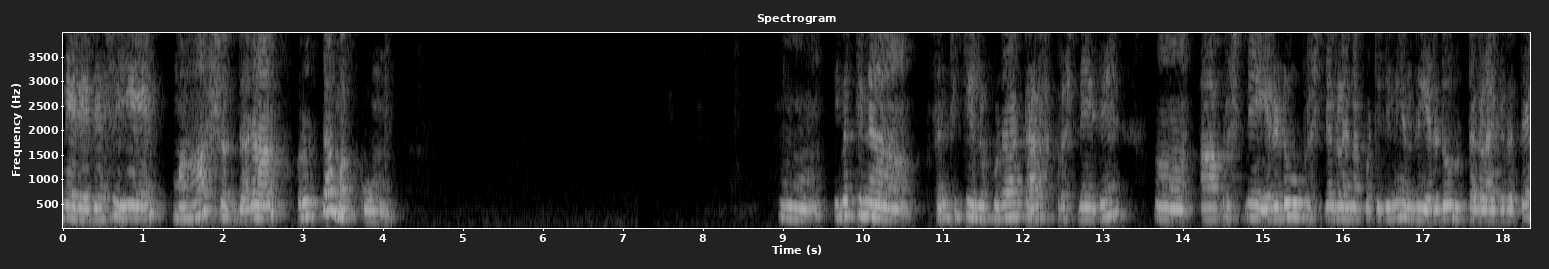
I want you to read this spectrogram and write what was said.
ನೆರೆದೆಸೆಯೇ ಮಹಾಶ್ರದ್ಧರ ವೃತ್ತ ಮಕ್ಕುಂ. ಇವತ್ತಿನ ಸಂಚಿಕೆಯಲ್ಲೂ ಕೂಡ ಟಾಸ್ಕ್ ಪ್ರಶ್ನೆ ಇದೆ. ಆ, ಪ್ರಶ್ನೆ ಎರಡು ಪ್ರಶ್ನೆಗಳನ್ನು ಕೊಟ್ಟಿದ್ದೀನಿ. ಅಂದರೆ ಎರಡು ವೃತ್ತಗಳಾಗಿರುತ್ತೆ.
